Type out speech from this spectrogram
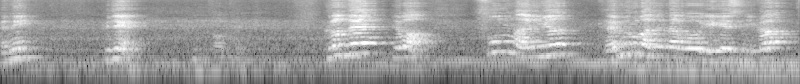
됐니? 그지? 오케이. 그런데, 여봐. 품 아니면 뱀으로 받는다고 얘기했으니까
